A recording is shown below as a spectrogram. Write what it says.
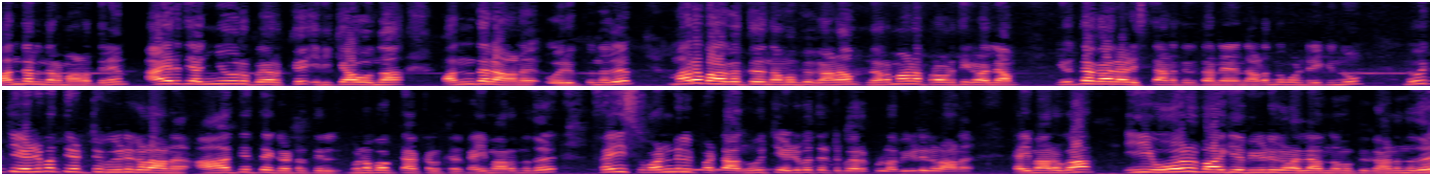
പന്തൽ നിർമ്മാണത്തിന് ആയിരത്തി അഞ്ഞൂറ് പേർക്ക് ഇരിക്കാവുന്ന പന്തലാണ് ഒരുക്കുന്നത്. മറുഭാഗത്ത് നമുക്ക് കാണാം നിർമ്മാണ പ്രവൃത്തികളെല്ലാം യുദ്ധകാലാടിസ്ഥാനത്തിൽ തന്നെ നടന്നുകൊണ്ടിരിക്കുന്നു. നൂറ്റി എഴുപത്തിയെട്ട് വീടുകളാണ് ആദ്യത്തെ ഘട്ടത്തിൽ ഗുണഭോക്താക്കൾക്ക് കൈമാറുന്നത്. ഫേസ് വണ്ണിൽപ്പെട്ട നൂറ്റി എഴുപത്തെട്ട് പേർക്കുള്ള വീടുകളാണ് കൈമാറുക. ഈ ഓൾ ഭാഗ്യ വീടുകളെല്ലാം നമുക്ക് കാണുന്നത്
